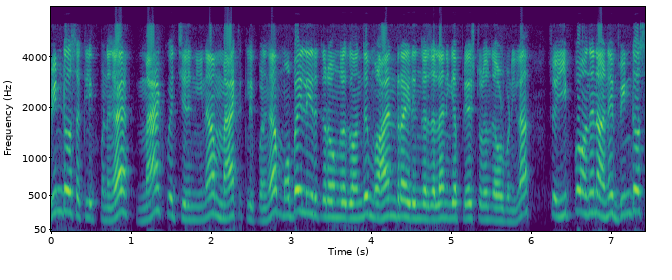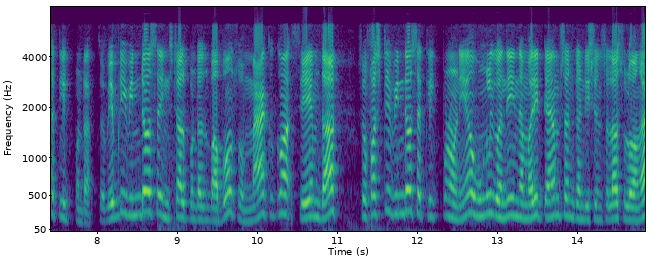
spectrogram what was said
விண்டோஸை கிளிக் பண்ணுங்க. மேக் வச்சிருந்தீங்கன்னா மேக் கிளிக் பண்ணுங்க. மொபைல் இருக்கிறவங்களுக்கு வந்து ஆண்ட்ராய்டுங்கிறதெல்லாம் நீங்கள் ப்ளே ஸ்டோர்ல டவுன் பண்ணிக்கலாம். ஸோ இப்போ வந்து நான் விண்டோஸை கிளிக் பண்ணுறேன் ஸோ எப்படி விண்டோஸை இன்ஸ்டால் பண்ணுறதுன்னு பார்ப்போம். ஸோ மேக்குக்கும் சேம் தான். ஸோ ஃபஸ்ட்டு விண்டோஸை கிளிக் பண்ணோடனே உங்களுக்கு வந்து இந்த மாதிரி டேர்ம்ஸ் அண்ட் கண்டிஷன்ஸ் எல்லாம் சொல்லுவாங்க.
